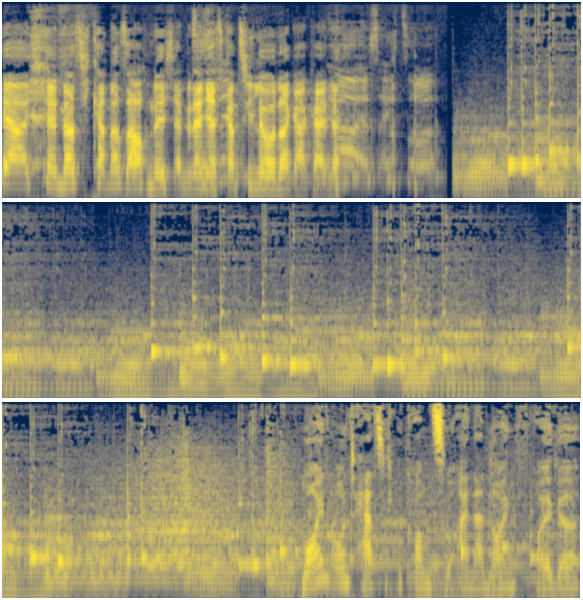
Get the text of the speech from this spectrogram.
Ja, ich kenne das, ich kann das auch nicht. Entweder ich esse ganz viele oder gar keine. Ja, ist echt so. Moin und herzlich willkommen zu einer neuen Folge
